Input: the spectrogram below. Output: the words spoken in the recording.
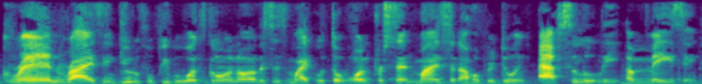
Grand Rising, beautiful people. What's going on? This is Mike with the 1% Mindset. I hope you're doing absolutely amazing.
